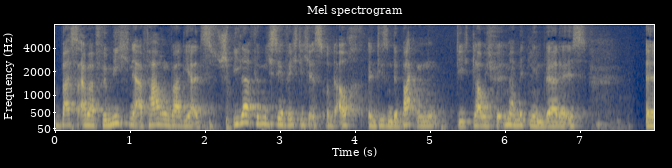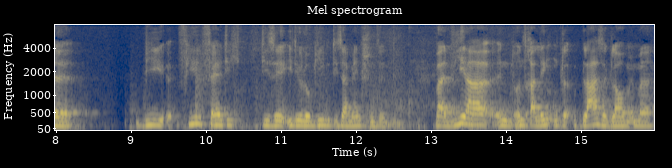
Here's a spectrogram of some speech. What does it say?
Was aber für mich eine Erfahrung war, die als Spieler für mich sehr wichtig ist und auch in diesen Debatten, die ich glaube ich für immer mitnehmen werde, ist, äh, wie vielfältig diese Ideologien dieser Menschen sind. Weil wir in unserer linken Blase glauben immer,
